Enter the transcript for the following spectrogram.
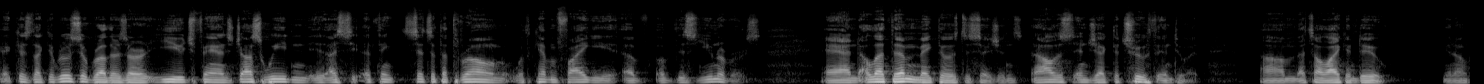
eh, because like the Russo brothers are huge fans. Joss Whedon, eh, I, see, I think, sits at the throne with Kevin Feige of, of this universe, and I'll let them make those decisions, and I'll just inject the truth into it. Um, that's all I can do, you know.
